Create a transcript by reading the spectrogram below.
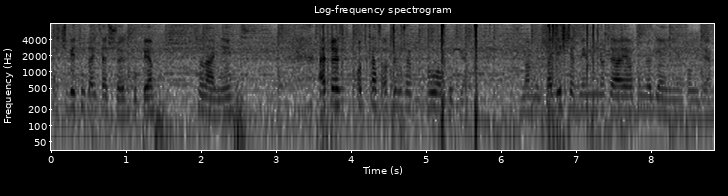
Właściwie tutaj też jest głupie. Co najmniej. Ale to jest podcast o tym, że było głupie. Mamy 22 minuty, a ja o tym Legionie nie powiedziałem.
